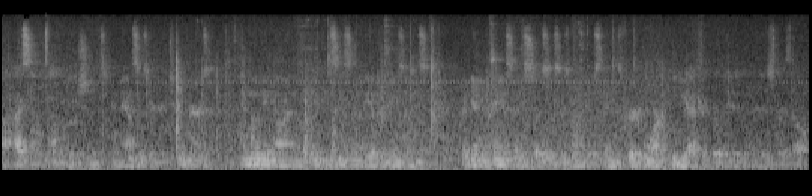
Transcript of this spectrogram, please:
uh, ICP elevations, your masses or your tumors. And moving on, you can see some of the other reasons. Again, craniosynostosis is one of those things for more pediatric related than it is for adult.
